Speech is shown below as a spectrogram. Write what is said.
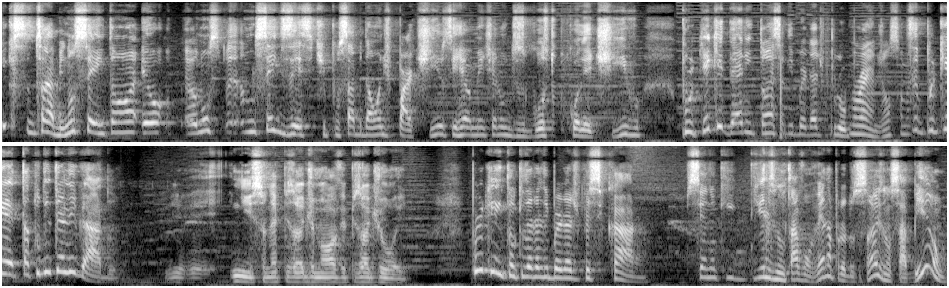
Que que sabe? Não sei. Então eu, eu, não, eu não sei dizer se, tipo, sabe, da onde partiu, se realmente era um desgosto coletivo. Por que que deram, então, essa liberdade pro Ryan Johnson? Porque tá tudo interligado eh, nisso, né? Episódio 9, episódio 8. Por que então que deram liberdade pra esse cara? Sendo que eles não estavam vendo a produção, eles não sabiam?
